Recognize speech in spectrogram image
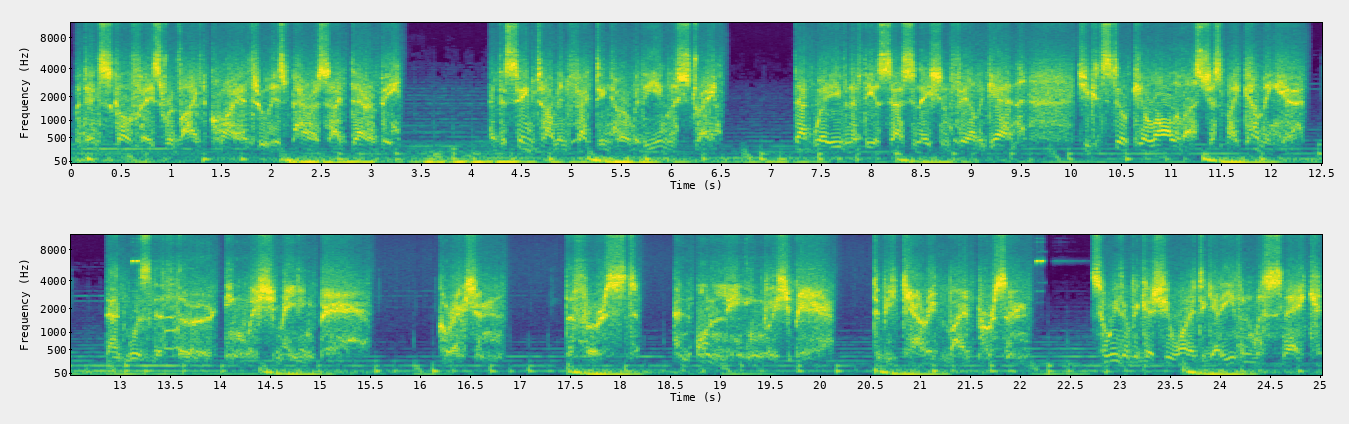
But then Skullface revived Quiet through his parasite therapy. At the same time infecting her with the English strain. That way, even if the assassination failed again, she could still kill all of us just by coming here. That was the third English mating pair. Correction. The first and only English pair to be carried by a person. So either because she wanted to get even with Snake,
